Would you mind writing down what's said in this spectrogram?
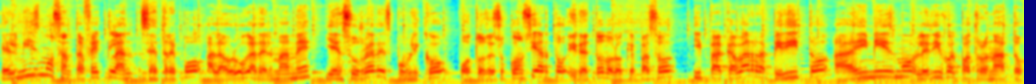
el mismo Santa Fe Clan se trepó a la oruga del mame y en sus redes publicó fotos de su concierto y de todo lo que pasó y para acabar rapidito ahí mismo le dijo al patronato.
